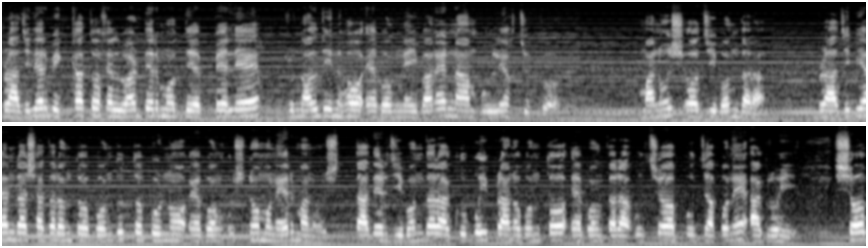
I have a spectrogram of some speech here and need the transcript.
ব্রাজিলের বিখ্যাত খেলোয়াড়দের মধ্যে পেলে, রোনালদিনহো এবং নেইমারের নাম উল্লেখযোগ্য। মানুষ ও জীবনধারা ব্রাজিলিয়ানরা সাধারণত বন্ধুত্বপূর্ণ এবং উষ্ণ মনের মানুষ। তাদের জীবনধারা খুবই প্রাণবন্ত এবং তারা উৎসব উদযাপনে আগ্রহী। সব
